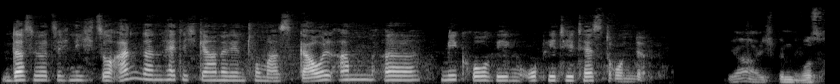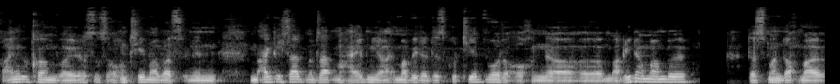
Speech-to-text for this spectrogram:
Das hört sich nicht so an. Dann hätte ich gerne den Thomas Gaul am äh, Mikro wegen OPT-Testrunde. Ja, ich bin bewusst reingekommen, weil das ist auch ein Thema, was in den eigentlich seit, seit einem halben Jahr immer wieder diskutiert wurde, auch in der äh, Marina Mumble dass man doch mal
